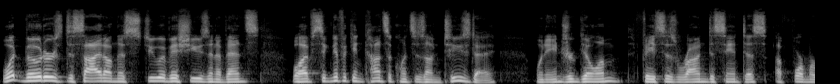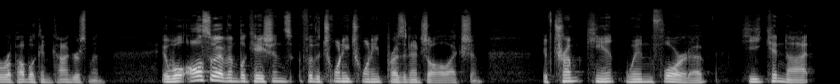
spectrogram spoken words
What voters decide on this stew of issues and events will have significant consequences on Tuesday when Andrew Gillum faces Ron DeSantis, a former Republican congressman. It will also have implications for the 2020 presidential election. If Trump can't win Florida, he cannot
